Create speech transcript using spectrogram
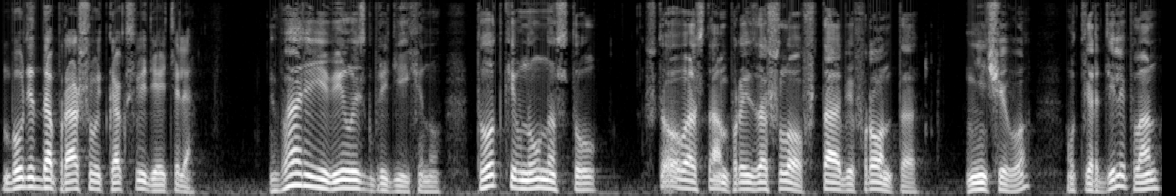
«Будет допрашивать как свидетеля». Варя явилась к Бредихину. Тот кивнул на стул. «Что у вас там произошло в штабе фронта?» «Ничего. Утвердили план».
